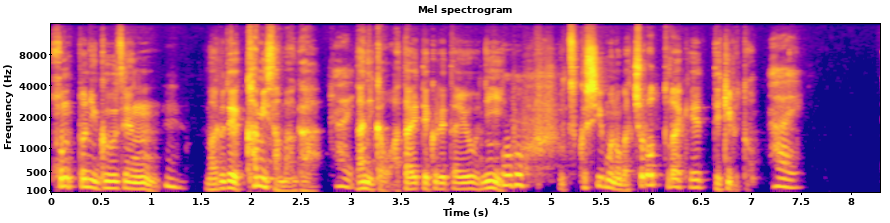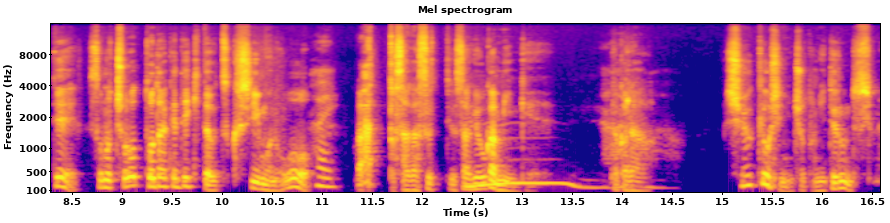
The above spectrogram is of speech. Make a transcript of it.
本当に偶然、うんまるで神様がはい。何かを与えてくれたように美しいものがちょろっとだけできると。はい。でそのちょろっとだけできた美しいものをはい。わっと探すっていう作業が民芸。うんだから宗教史にちょっと似てるんですよね。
